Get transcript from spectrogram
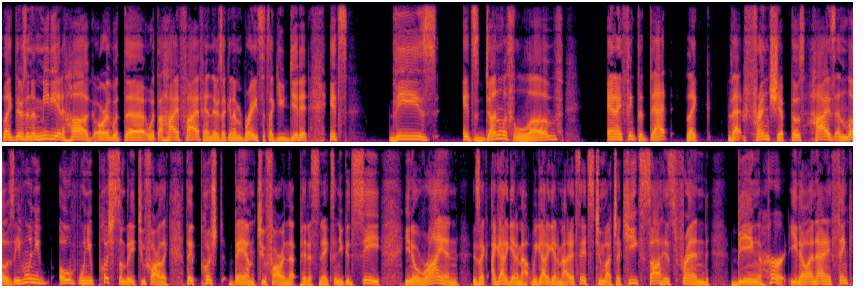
like there's an immediate hug, or with the with the high five hand, there's like an embrace. It's like you did it. It's these it's done with love and i think that that like that friendship those highs and lows even when you when you push somebody too far like they pushed bam too far in that pit of snakes and you could see you know ryan is like i got to get him out. We got to get him out. It's it's too much. Like he saw his friend being hurt you know and i think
